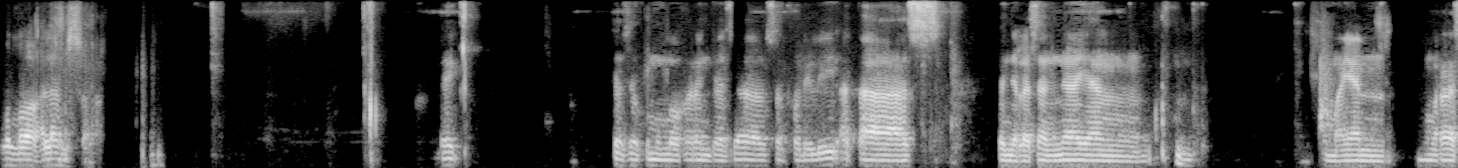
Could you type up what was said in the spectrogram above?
Wallahu alam Baik. Jazakumullah khairan jaza atas penjelasannya yang lumayan memeras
